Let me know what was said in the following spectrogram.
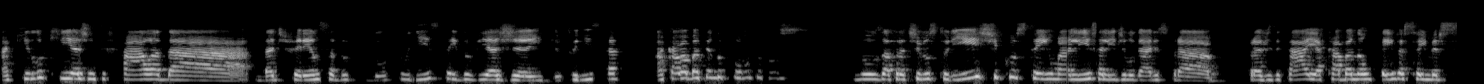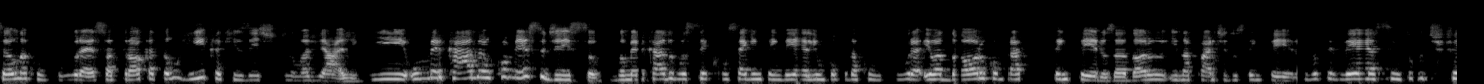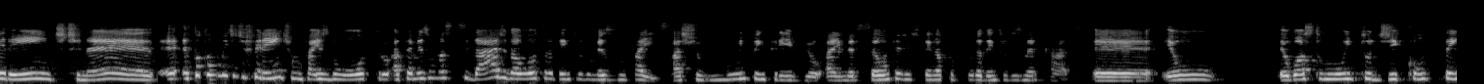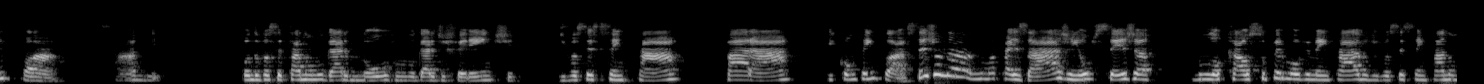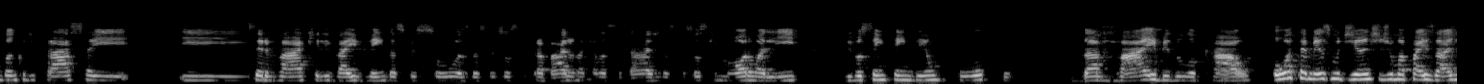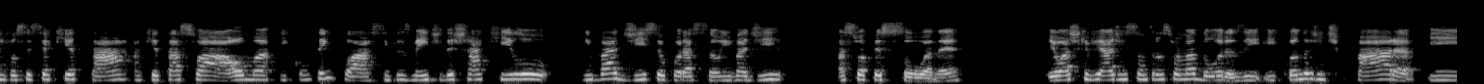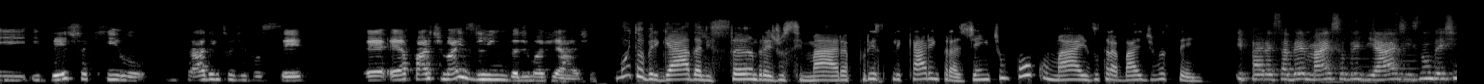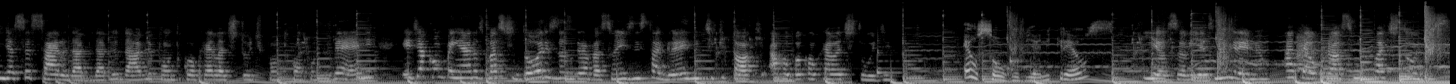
Aquilo que a gente fala da, da diferença do, do turista e do viajante. O turista acaba batendo ponto nos, nos atrativos turísticos, tem uma lista ali de lugares para para visitar e acaba não tendo essa imersão na cultura, essa troca tão rica que existe numa viagem. E o mercado é o começo disso. No mercado você consegue entender ali um pouco da cultura. Eu adoro comprar temperos, adoro ir na parte dos temperos. Você vê assim tudo diferente, né? É, é, totalmente diferente um país do outro, até mesmo uma cidade da outra dentro do mesmo país. Acho muito incrível a imersão que a gente tem na cultura dentro dos mercados. É, eu eu gosto muito de contemplar, sabe? Quando você está num lugar novo, um lugar diferente, de você sentar, parar e contemplar, seja na, numa paisagem ou seja num local super movimentado, de você sentar num banco de praça e, e observar aquele vai e vem das pessoas, das pessoas que trabalham naquela cidade, das pessoas que moram ali, de você entender um pouco da vibe do local, ou até mesmo diante de uma paisagem, você se aquietar, aquietar sua alma e contemplar, simplesmente deixar aquilo invadir seu coração, invadir a sua pessoa, né? Eu acho que viagens são transformadoras e, e quando a gente para e, e, deixa aquilo entrar dentro de você, é, é a parte mais linda de uma viagem. Muito obrigada, Alessandra e Jucimara, por explicarem para gente um pouco mais do trabalho de vocês. E para saber mais sobre viagens, não deixem de acessar o www.qualquerlatitude.com.br e de acompanhar os bastidores das gravações no Instagram e no TikTok, arroba Qualquer Latitude. Eu sou Rubiane Creus. E eu sou Yasmin Grêmio. Até o próximo Latitudes!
